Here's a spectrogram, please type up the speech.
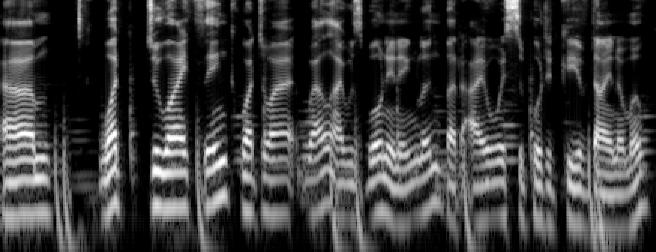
Um, what do I think? What do I? Well, I was born in England, but I always supported Kiev Dynamo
